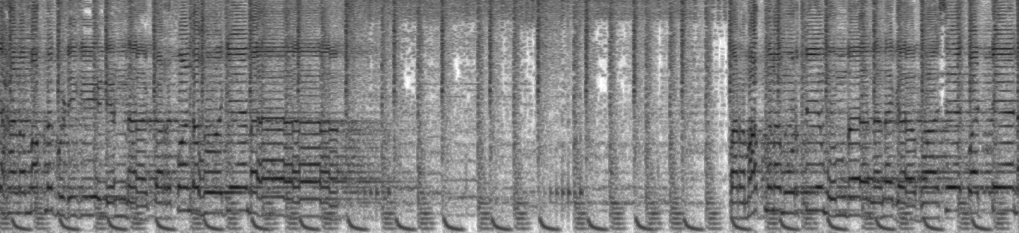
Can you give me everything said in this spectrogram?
ಹಣಮಪ್ಪನ ಗುಡಿಗೆ ನಿನ್ನ ಕರ್ಕೊಂಡು ಹೋಗೇನ? ಪರಮಾತ್ಮನ ಮೂರ್ತಿ ಮುಂದ ನನಗ ಭಾಷೆ ಕೊಟ್ಟೇನ?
